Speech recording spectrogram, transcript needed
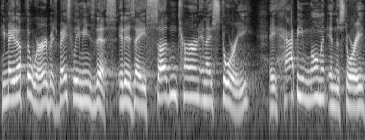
He made up the word, which basically means this it is a sudden turn in a story, a happy moment in the story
